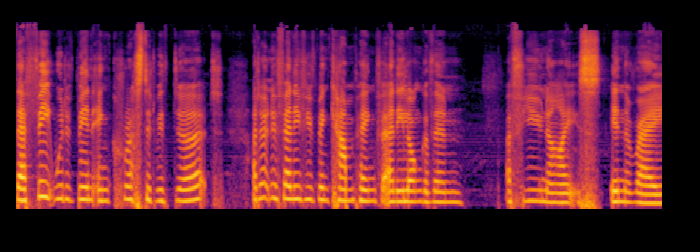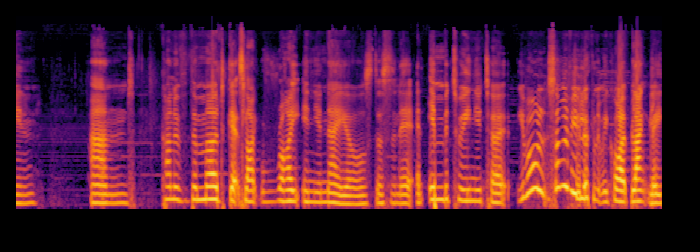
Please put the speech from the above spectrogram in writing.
Their feet would have been encrusted with dirt. I don't know if any of you've been camping for any longer than a few nights in the rain, and kind of the mud gets like right in your nails, doesn't it? And in between your toes. You're all, some of you are looking at me quite blankly.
